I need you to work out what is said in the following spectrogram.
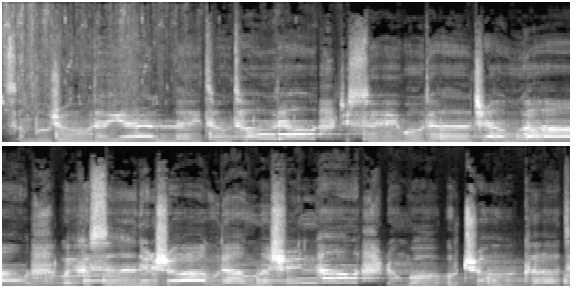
藏不住的眼泪偷偷掉，击碎我的骄傲。为何思念收到了讯号，让我无处可逃？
